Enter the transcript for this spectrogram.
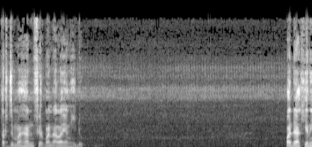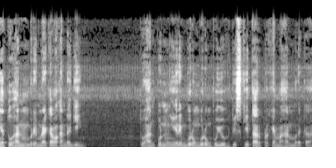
terjemahan firman Allah yang hidup. Pada akhirnya Tuhan memberi mereka makan daging. Tuhan pun mengirim burung-burung puyuh di sekitar perkemahan mereka.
